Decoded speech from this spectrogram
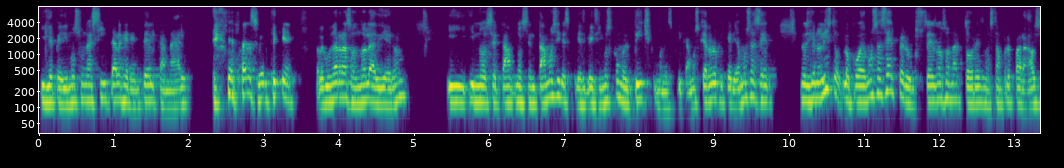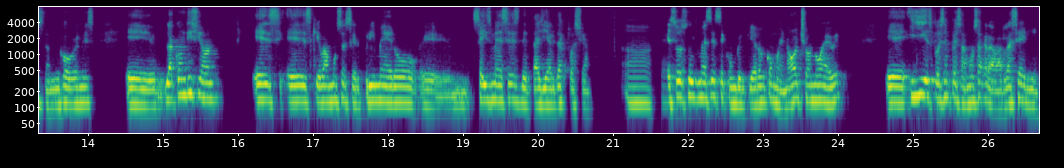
y le pedimos una cita al gerente del canal. la suerte que por alguna razón no la dieron y, nos, sentamos y les, hicimos como el pitch, como le explicamos qué era lo que queríamos hacer. Nos dijeron, listo, lo podemos hacer, pero ustedes no son actores, no están preparados, están muy jóvenes. Eh, la condición es, es, que vamos a hacer primero eh, seis meses de taller de actuación. Ah, Esos seis meses se convirtieron como en ocho o nueve. Eh, y después empezamos a grabar la serie.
